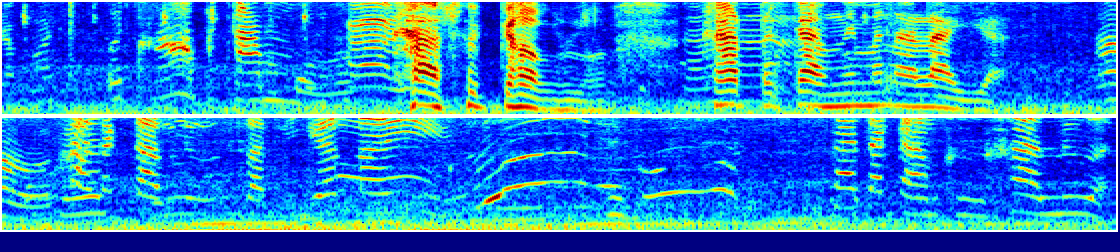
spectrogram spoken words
แล้วก็เอ้ยฆาตกรรมเหรอฆ่าฆาตกรรมเหรอฆาตกรรมนี่มันอะไรอะอ้าวฆาตกรรมอยู่สัตว์เลี้ยงไงฆาตกรรมคือฆ่าเลือด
